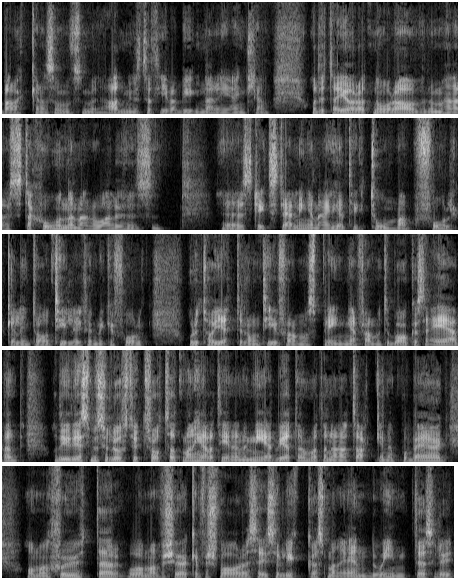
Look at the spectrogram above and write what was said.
barackerna som, som administrativa byggnader egentligen. Och detta gör att några av de här stationerna då, eller Eh, stridsställningarna är helt enkelt tomma på folk eller inte har tillräckligt mycket folk. Och det tar jättelång tid för dem att springa fram och tillbaka. Så även, och det är det som är så lustigt, trots att man hela tiden är medveten om att den här attacken är på väg, om man skjuter och om man försöker försvara sig så lyckas man ändå inte. Så det,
